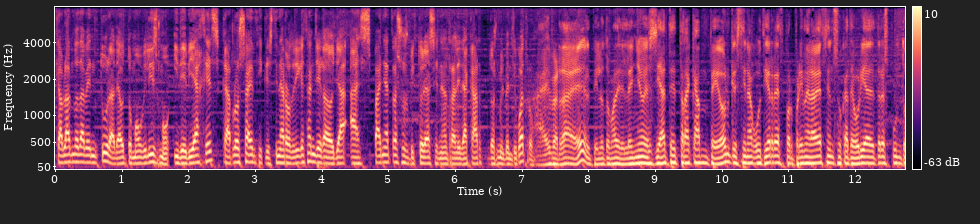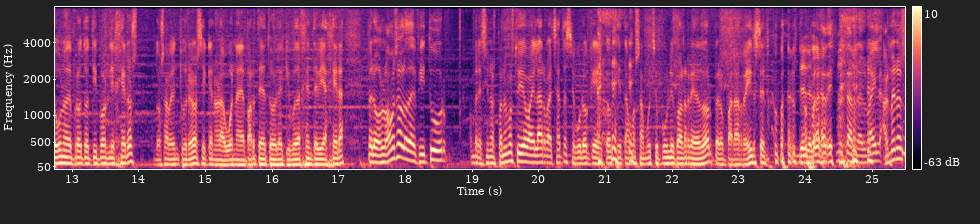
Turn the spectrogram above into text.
que hablando de aventura, de automovilismo y de viajes, Carlos Sáenz y Cristina Rodríguez han llegado ya a España tras sus victorias en el Rally Dakar 2024. Ah, es verdad, ¿eh? el piloto madrileño es ya tetracampeón. Cristina Gutiérrez por primera vez en su categoría de 3.1 de prototipos ligeros. Dos aventureros, así que enhorabuena de parte de todo el equipo de gente viajera. Pero volvamos a lo de Fitur. Hombre, si nos ponemos tú y yo a bailar bachata, seguro que concitamos a mucho público alrededor, pero para reírse, no, para luego. disfrutar del baile. Al menos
